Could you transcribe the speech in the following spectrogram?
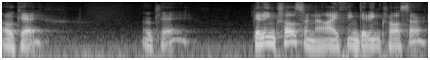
okay, okay, getting closer now. I think getting closer.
